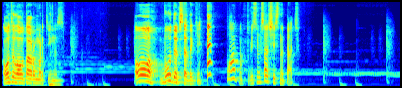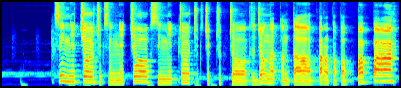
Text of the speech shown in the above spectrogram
От і Лаутару Мартінес. О, буде все-таки. Ладно, 86 на 5. Синячочок, синячок, синячочок, чок чок чок з Джонатан та пара-па-па-па-па.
